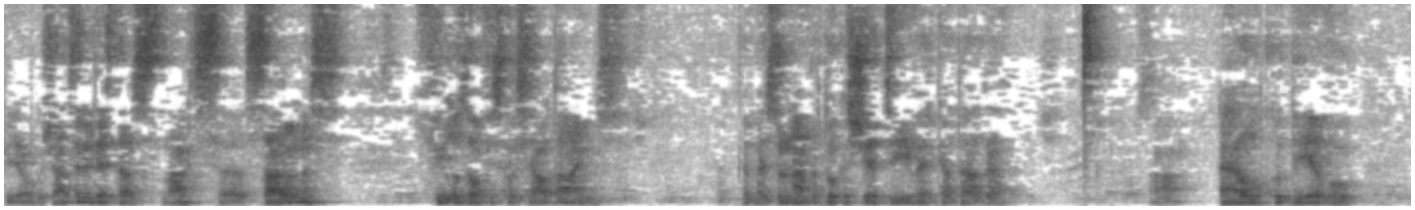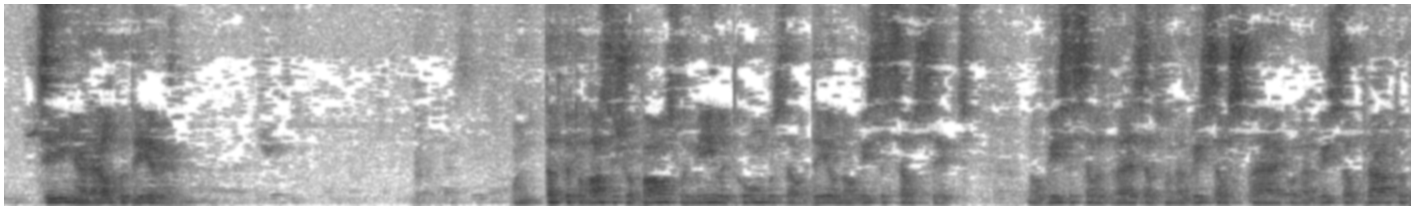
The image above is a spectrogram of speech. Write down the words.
pieaugušie atcerieties tās nakts sarunas, filozofiskos jautājumus, kad mēs runājam par to, ka šie dzīve ir kā tāda uh, elku dievu cīņa ar elku dieviem. Un tad, kad tu lasi šo pausli, mīli kungu savu dievu no visas savas sirds, no visas savas dvēseles un ar visu savu spēku un ar visu savu prātu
